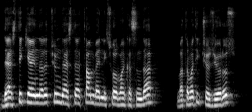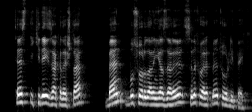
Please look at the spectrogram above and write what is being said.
Derslik yayınları tüm dersler tam benlik soru bankasında matematik çözüyoruz. Test 2'deyiz arkadaşlar. Ben bu soruların yazarı sınıf öğretmeni Tuğrul İpek.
